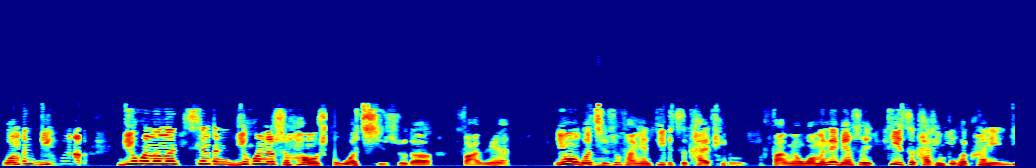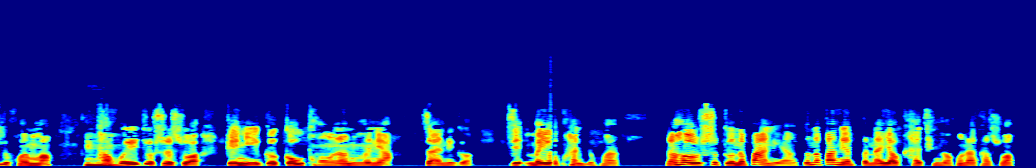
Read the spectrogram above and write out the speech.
我们离婚了，离婚了呢。现在离婚的时候是我起诉的法院，因为我起诉法院第一次开庭，法院我们那边是第一次开庭不会判你离婚嘛，嗯，他会就是说给你一个沟通，让你们俩在那个结没有判离婚，然后是隔了半年，隔了半年本来要开庭的，后来他说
